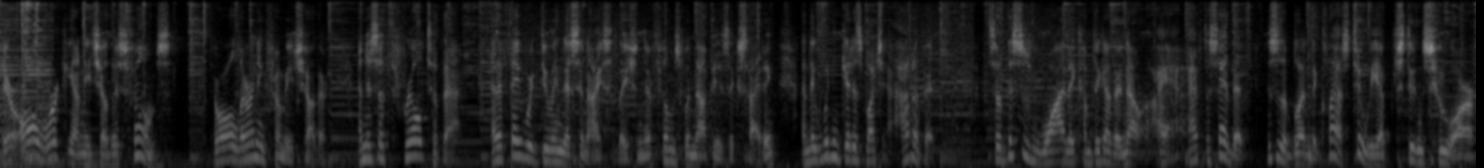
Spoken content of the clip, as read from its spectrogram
They're all working on each other's films. They're all learning from each other. And there's a thrill to that. And if they were doing this in isolation, their films would not be as exciting and they wouldn't get as much out of it. So this is why they come together. Now, I have to say that this is a blended class too. We have students who are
